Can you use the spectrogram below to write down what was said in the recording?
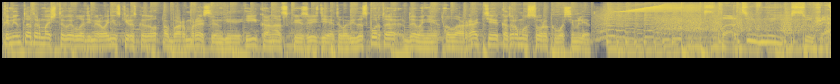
Комментатор Матч ТВ Владимир Ваницкий рассказал об армрестлинге и канадской звезде этого вида спорта Девани Ларатти, которому 48 лет. Спортивный сюжет.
